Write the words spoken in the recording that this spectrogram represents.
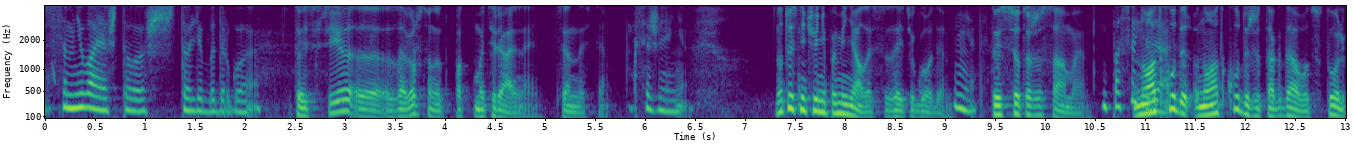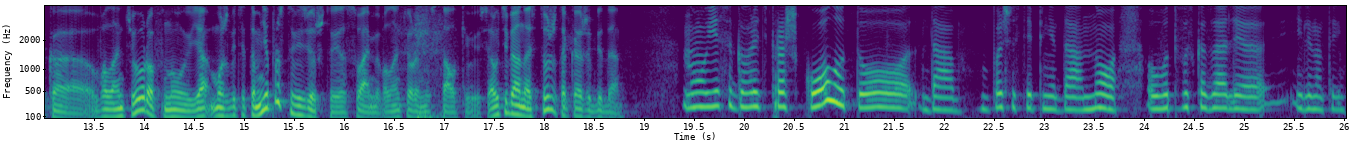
Сомневаюсь, что что-либо другое. То есть все э, заверстаны под материальные ценности? К сожалению. Ну, то есть ничего не поменялось за эти годы? Нет. То есть все то же самое? По сути, но да. откуда, но откуда же тогда вот столько волонтеров? Ну, я, может быть, это мне просто везет, что я с вами, волонтерами, сталкиваюсь. А у тебя, Настя, тоже такая же беда? Ну, если говорить про школу, то да, в большей степени да. Но вот вы сказали, или на ты?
